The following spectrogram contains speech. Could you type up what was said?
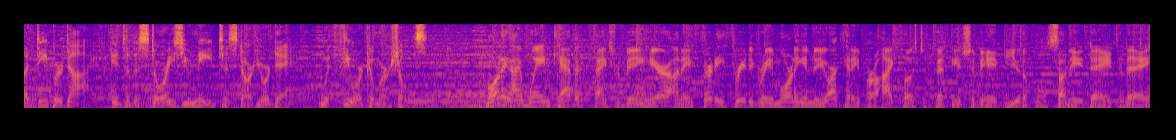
A deeper dive into the stories you need to start your day with fewer commercials. Morning, I'm Wayne Cabot. Thanks for being here on a 33 degree morning in New York, heading for a high close to 50. It should be a beautiful sunny day today.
